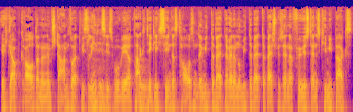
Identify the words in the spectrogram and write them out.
Ich glaube, gerade an einem Standort wie es Linz mhm. ist, wo wir ja tagtäglich mhm. sehen, dass tausende Mitarbeiterinnen und Mitarbeiter beispielsweise einer Föst, eines Chemieparks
